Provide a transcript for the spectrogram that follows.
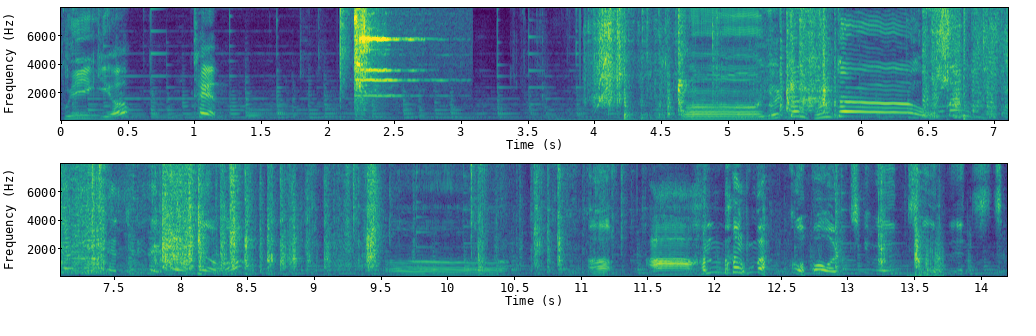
V기업 10 어, 일단 둘다 엉망진창의 배틀이 될 것 같아요 어, 아, 아, 한 방 맞고 얼티메이트 진짜.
